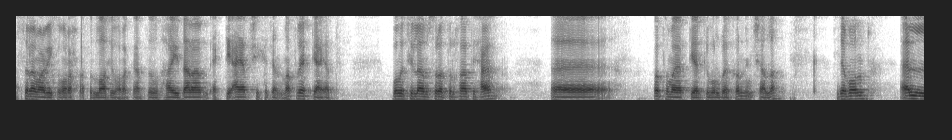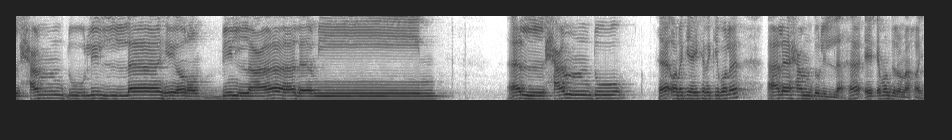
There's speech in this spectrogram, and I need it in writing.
আসসালামু আলাইকুম রহমতুল্লাহ বরাকাত ভাই, দাঁড়ান, একটি আয়াত শিখে যান মাত্র একটি আয়াত। বলেছিলাম সুরাতুল ফাতিহা প্রথম আয়াতটি আর কি বলব এখন ইনশাল্লাহ যেমন, আলহামদুলিল্লাহ রব্বিল আলামিন। আলহামদু হ্যাঁ অনেকে এখানে কি বলে? আলহামদুলিল্লাহ হ্যাঁ এমন যেন না হয়।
